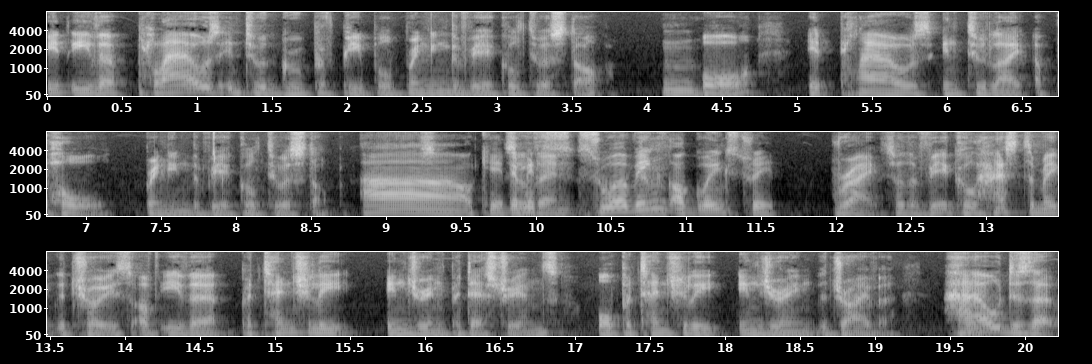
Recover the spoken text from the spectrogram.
it either plows into a group of people, bringing the vehicle to a stop, mm. or it plows into like a pole bringing the vehicle to a stop. Ah, okay. That so means swerving the, or going straight. Right. So the vehicle has to make the choice of either potentially injuring pedestrians or potentially injuring the driver. How does that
